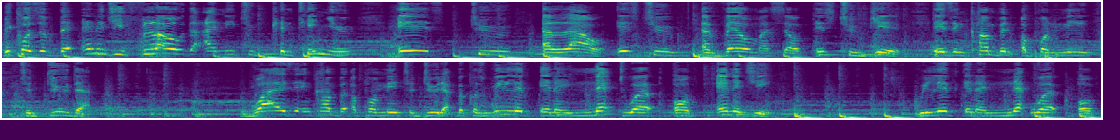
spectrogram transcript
because of the energy flow that I need to continue is to allow, is to avail myself, is to give. It is incumbent upon me to do that. Why is it incumbent upon me to do that? Because we live in a network of energy. We live in a network of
